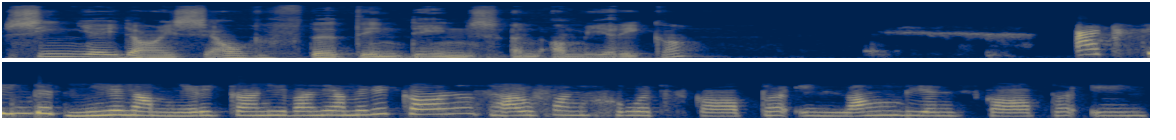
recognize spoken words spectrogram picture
sien jy daai selfde tendens in Amerika? Ek sien dit nie in Amerika nie want die Amerikaners hou van groot skape en langbeenskape en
